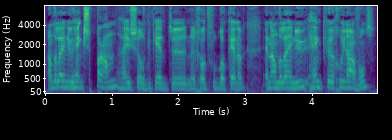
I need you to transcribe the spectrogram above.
Aan de lijn nu Henk Spaan, hij is zoals bekend een groot voetbal en aan de lijn nu, Henk, uh, goedenavond.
